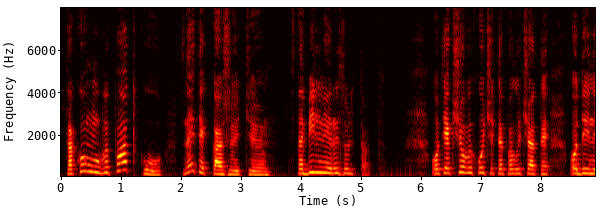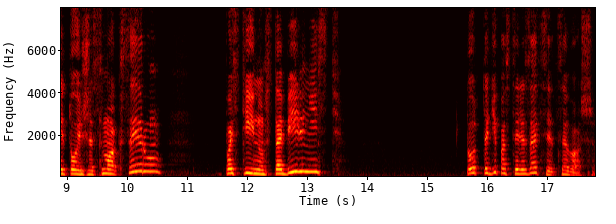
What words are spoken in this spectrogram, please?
в такому випадку, знаєте, як кажуть, е, стабільний результат. От якщо ви хочете отримати один і той же смак сиру, постійну стабільність, то тоді пастеризація це ваше.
